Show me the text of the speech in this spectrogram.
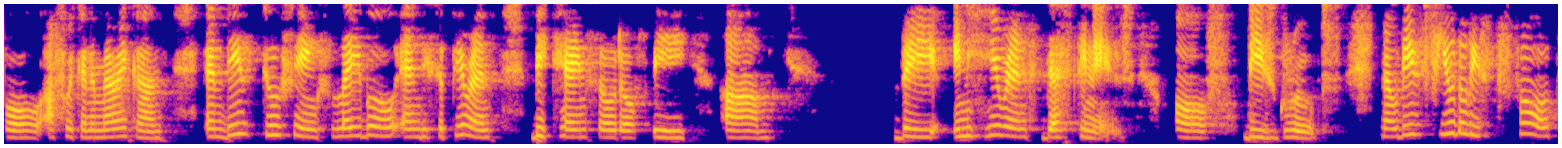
for African Americans. And these two things, labor and disappearance, became sort of the um, the inherent destinies of these groups. Now, this feudalist thought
